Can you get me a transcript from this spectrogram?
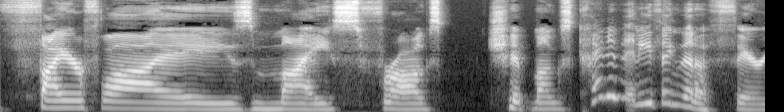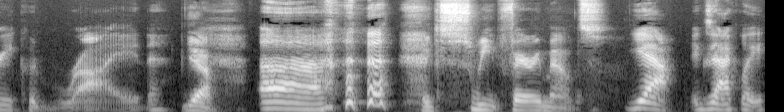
fireflies, mice, frogs, chipmunks, kind of anything that a fairy could ride. Yeah. Uh Like sweet fairy mounts. yeah, exactly.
